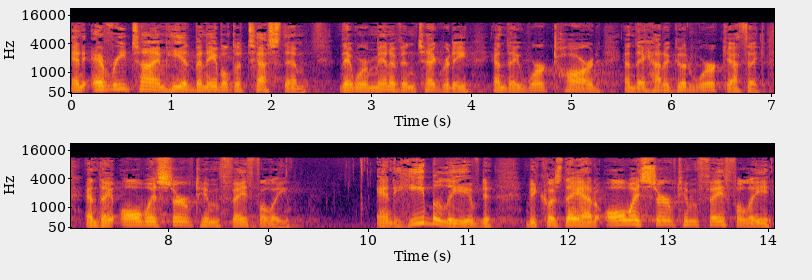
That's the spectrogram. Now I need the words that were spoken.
and every time he had been able to test them, they were men of integrity, and they worked hard, and they had a good work ethic, and they always served him faithfully. And he believed, because they had always served him faithfully,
